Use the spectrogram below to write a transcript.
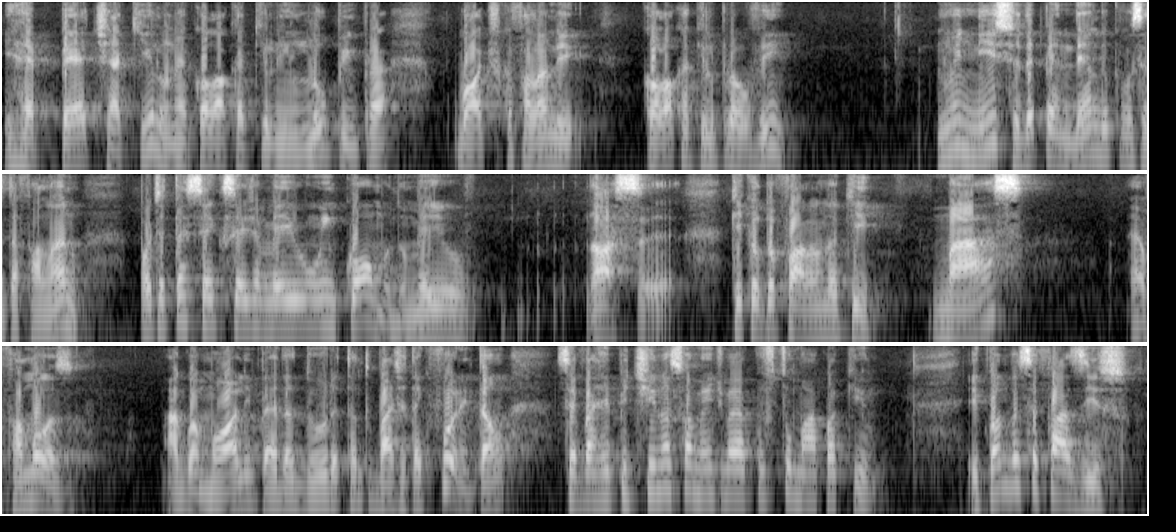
e repete aquilo, né, coloca aquilo em looping para o áudio ficar falando e coloca aquilo para ouvir, no início, dependendo do que você está falando, pode até ser que seja meio incômodo, meio. Nossa, o que, que eu estou falando aqui? Mas é o famoso. Água mole pedra dura, tanto bate até que fura. Então, você vai repetindo, a sua mente vai acostumar com aquilo. E quando você faz isso,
